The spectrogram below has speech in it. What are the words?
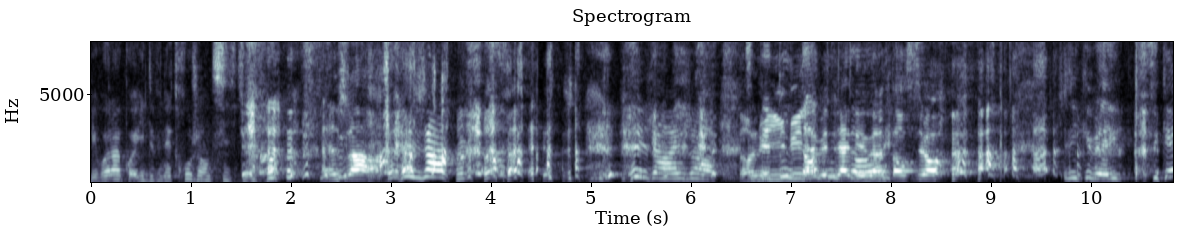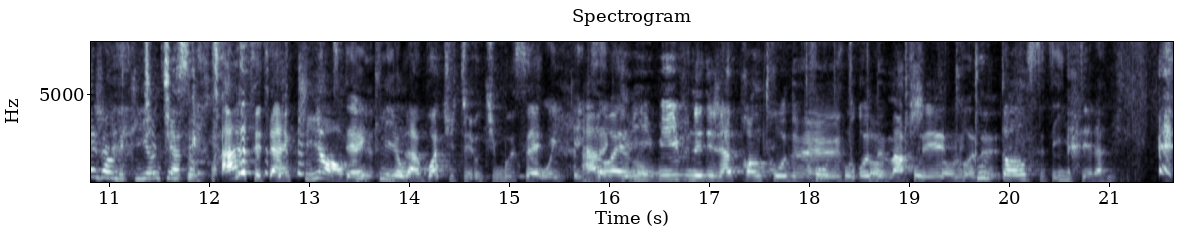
et voilà, quoi, il devenait trop gentil, tu vois. Un genre. genre, genre, genre. Non, C'était lui, tout il temps, avait déjà des intentions. Je dis mais c'est quel genre de client qui a fait Ah, c'était un client. en C'était un client. la boîte où tu, tu bossais. Oui, Ah ouais, exactement. mais, il venait déjà de prendre trop de, trop, trop, de temps, marché. trop trop de- tout le temps, il était là.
